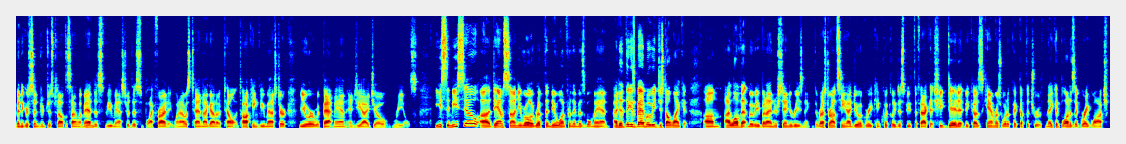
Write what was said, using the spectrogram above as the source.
Vinegar Syndrome just put out the Silent Madness Viewmaster this Black Friday. When I was 10, I got a talking Viewmaster viewer with Batman and G.I. Joe reels. Isimiso, uh, damn son, you really ripped the new one for The Invisible Man. I didn't think it's a bad movie, just don't like it. Um, I love that movie, but I understand your reasoning. The restaurant scene, I do agree, can quickly dispute the fact that she did it because cameras would have picked up the truth. Naked Blood is a great watch.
